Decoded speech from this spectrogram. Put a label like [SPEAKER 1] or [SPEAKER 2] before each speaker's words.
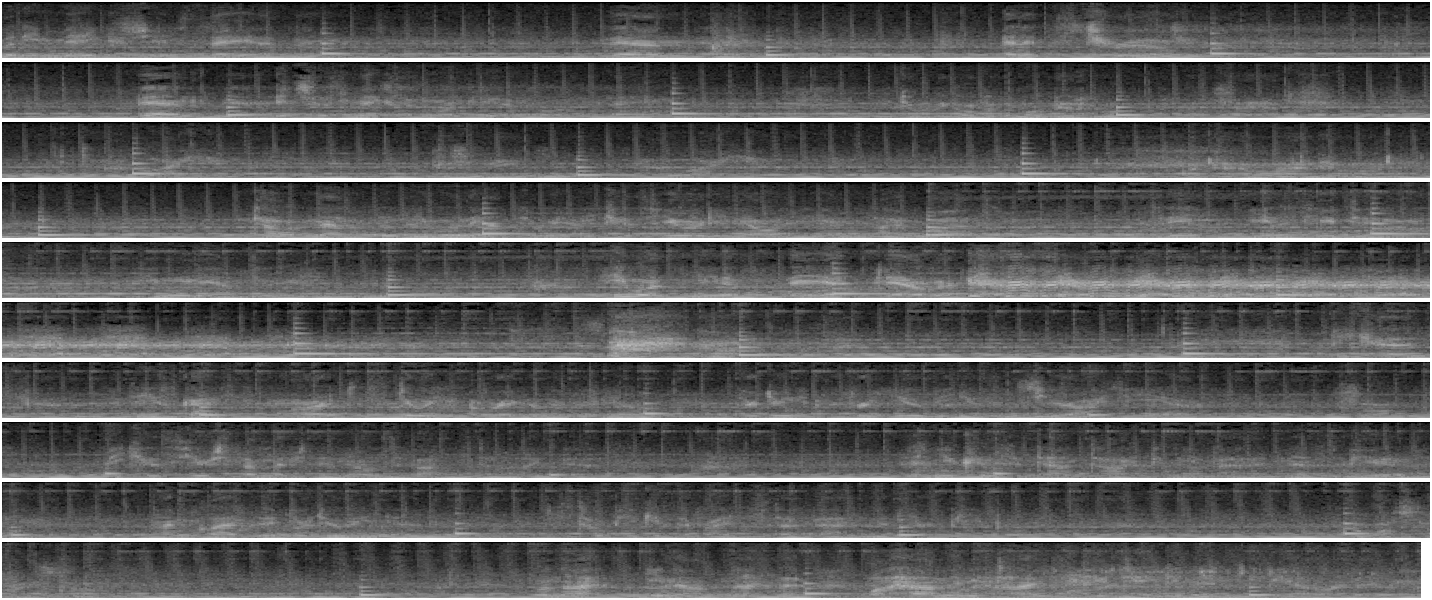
[SPEAKER 1] somebody makes you say it, then, and it's true, then it just makes it more beautiful glad that knows about stuff like this. And you can sit down talk to me about it and that's beautiful. I'm glad that you're doing it. Just hope you get the right stuff out of it well, how many times have you taken it, you know, and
